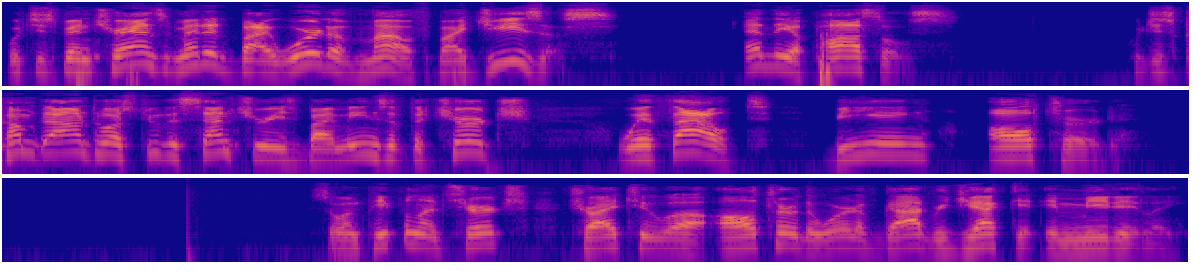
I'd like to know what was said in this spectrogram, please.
which has been transmitted by word of mouth by Jesus and the apostles, which has come down to us through the centuries by means of the church without being altered. So when people in church try to uh, alter the word of God, reject it immediately.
